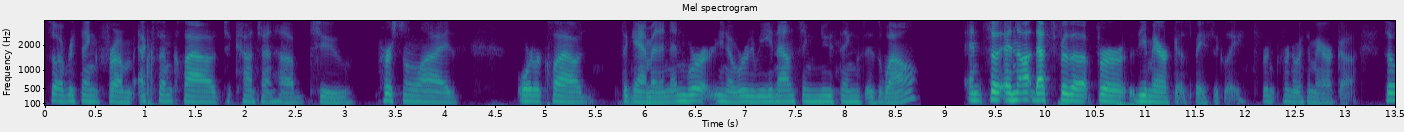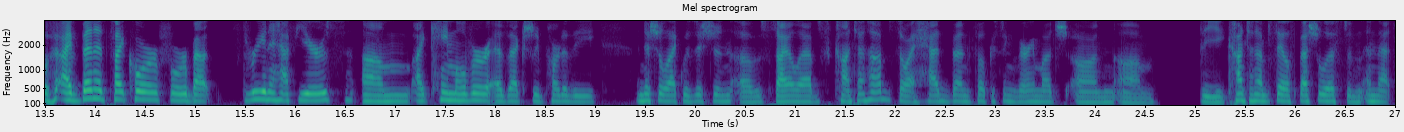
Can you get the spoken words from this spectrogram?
So everything from XM Cloud to Content Hub to personalize, Order Cloud, the gamut, and, and we're you know we're going to be announcing new things as well. And so and uh, that's for the for the Americas basically for, for North America. So I've been at Sitecore for about three and a half years. Um, I came over as actually part of the initial acquisition of Stylelabs Content Hub. So I had been focusing very much on um, the Content Hub sales specialist and, and that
